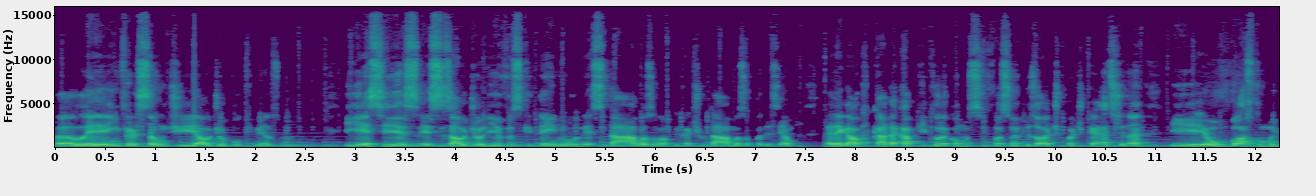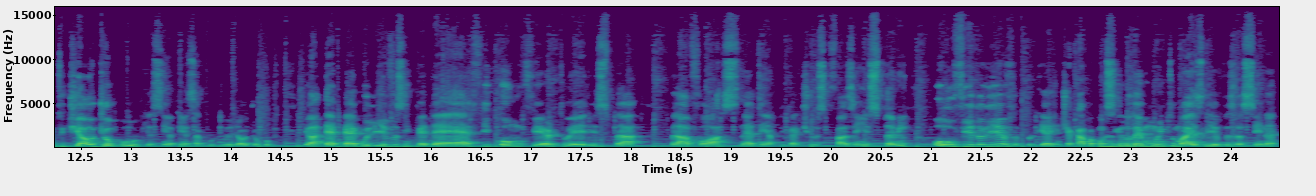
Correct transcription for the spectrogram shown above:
uh, ler em versão de audiobook mesmo. E esses, esses audiolivros que tem no, nesse da Amazon, no aplicativo da Amazon, por exemplo, é legal que cada capítulo é como se fosse um episódio de podcast, né? E eu gosto muito de audiobook, assim, eu tenho essa cultura de audiobook. Eu até pego livros em PDF e converto eles para voz, né? Tem aplicativos que fazem isso para mim ouvir o livro, porque a gente acaba conseguindo uhum. ler muito mais livros, assim, né?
